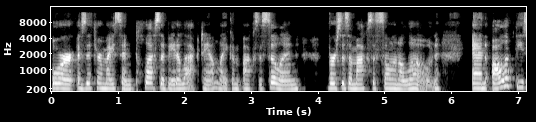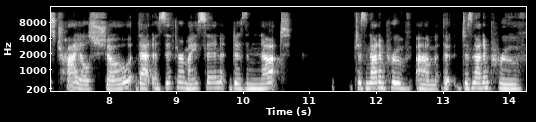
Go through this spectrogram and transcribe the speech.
or azithromycin plus a beta lactam like amoxicillin versus amoxicillin alone. And all of these trials show that azithromycin does not does not improve um, the, does not improve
